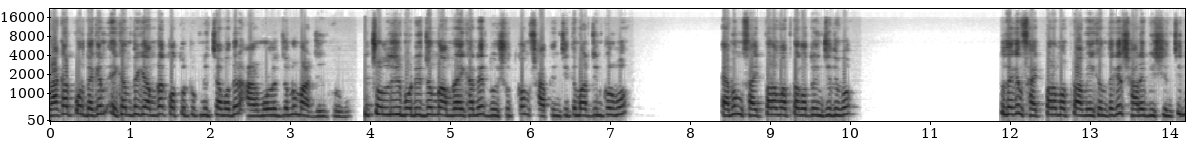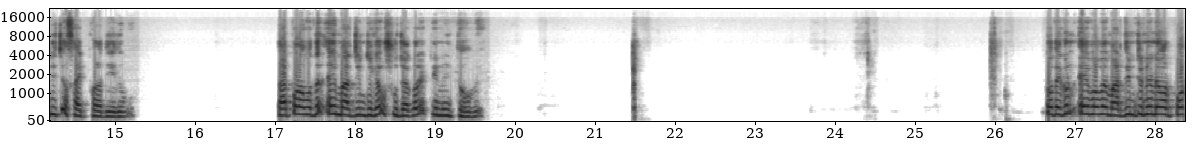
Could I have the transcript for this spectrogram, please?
রাখার পর দেখেন, এখান থেকে আমরা কতটুক নিচ্ছে আমাদের আরমোলের জন্য মার্জিন করব। চল্লিশ বডির জন্য আমরা এখানে দুই সুত কম সাত ইঞ্চিতে মার্জিন করব। এবং সাইড পাড়া মাপটা কত ইঞ্চি দিব? তো দেখেন সাইড পাড়া মাপটা আমি এখান থেকে সাড়ে বিশ ইঞ্চি নিচে সাইড পাড়া দিয়ে দেবো। তারপর আমাদের এই মার্জিনটিকেও সোজা করে টেনে নিতে হবে। তো দেখুন, এইভাবে মার্জিন টেনে নেওয়ার পর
